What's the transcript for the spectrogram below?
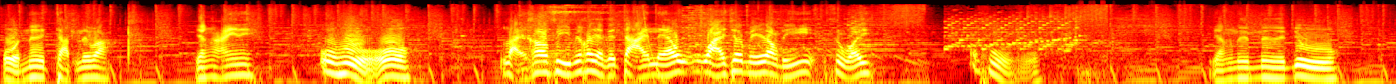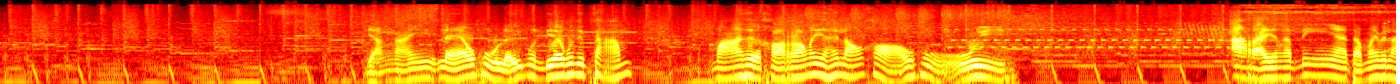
โอ้เนืดจัดเลยว่ะยังไงนี่โอ้โหไหลเข้าฟรีไม่ค่อยอยากจะจ่ายแล้ววายเชื่อเมย์ดอกนี้สวยโอ้โหยังเนืดๆอยู่ยังไงแล้วหูเหลืออีกหมุนเดียวคุณสิบสาม มาเถอะขอร้องเลยอย่าให้ร้องขอโอ้โหอะไรกันครับนี่แต่ไม่เป็นไร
